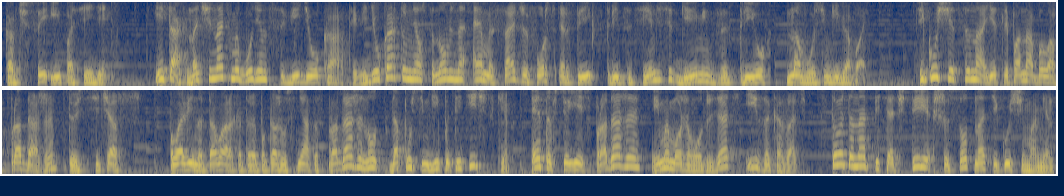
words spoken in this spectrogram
как часы и по сей день. Итак, начинать мы будем с видеокарты. Видеокарта у меня установлена MSI GeForce RTX 3070 Gaming Z Trio на 8 гигабайт. Текущая цена, если бы она была в продаже, то есть сейчас половина товара, который я покажу, снята с продажи, но, допустим, гипотетически, это все есть в продаже, и мы можем вот взять и заказать. Стоит она 54 600 на текущий момент,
